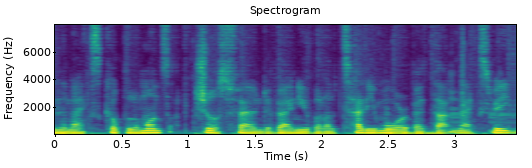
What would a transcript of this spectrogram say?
in the next couple of months. I've just found a venue, but I'll tell you more about that next week.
